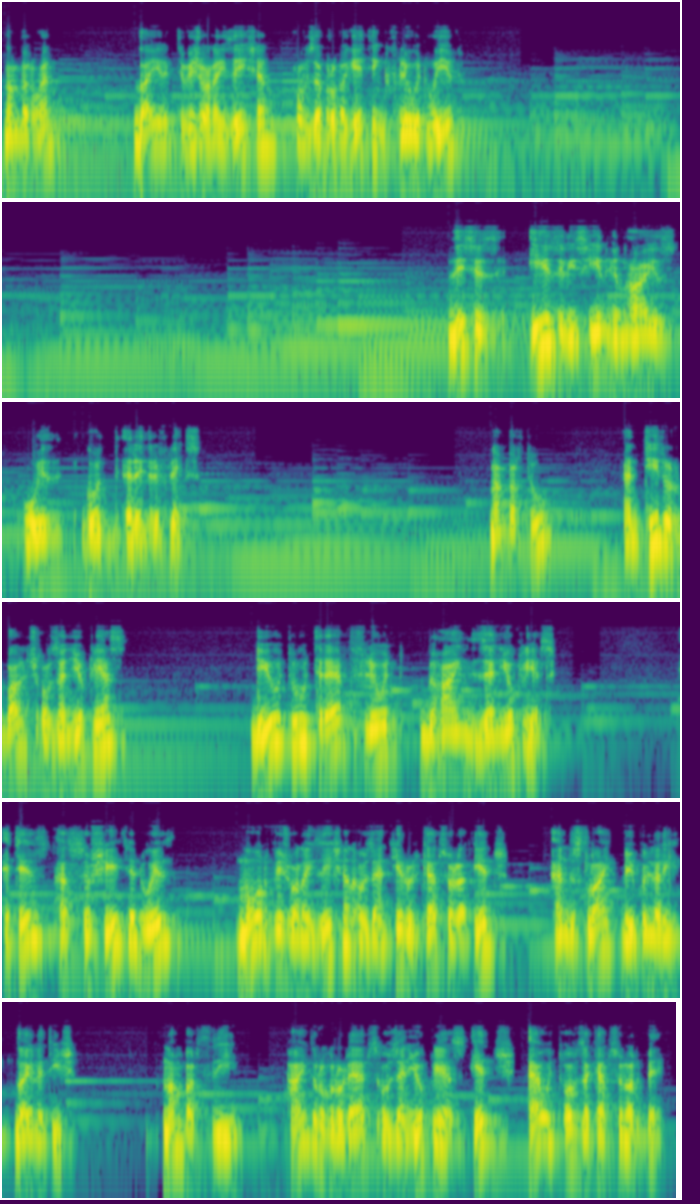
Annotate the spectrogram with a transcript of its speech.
Number 1. Direct visualization of the propagating fluid wave. This is easily seen in eyes with good red reflex. Number 2. Anterior bulge of the nucleus due to trapped fluid behind the nucleus. It is associated with more visualization of the anterior capsular edge and slight pupillary dilatation. Number 3. Hydroprolapse of the nucleus edge out of the capsular bag.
